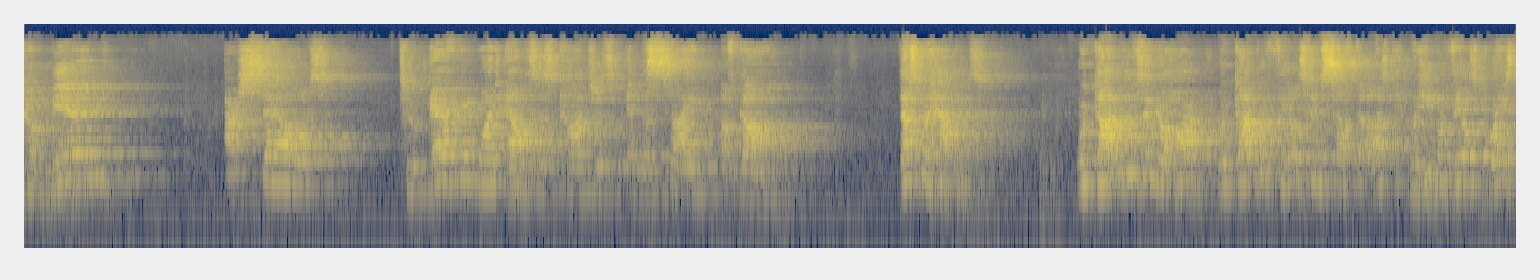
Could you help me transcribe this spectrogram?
commend ourselves to everyone else's conscience in the sight of God. That's what happens. When God moves in your heart, when God reveals himself to us, when he reveals grace,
